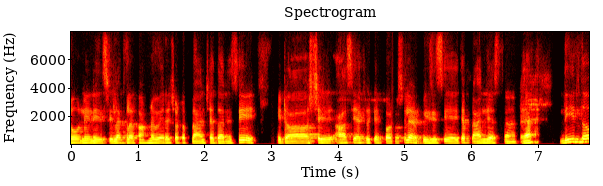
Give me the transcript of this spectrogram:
టోర్నీని శ్రీలంకలో కాకుండా వేరే చోట ప్లాన్ చేద్దామనేసి ఇటు Asia cricket council and BCCI అయితే ప్లాన్ చేస్తున్నారంట. దీంతో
